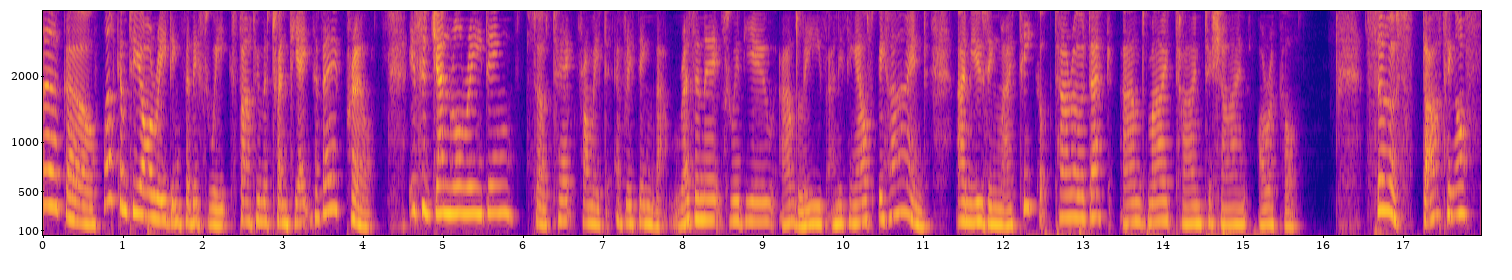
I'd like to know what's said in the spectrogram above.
Virgo, welcome to your reading for this week, starting the 28th of April. It's a general reading, so take from it everything that resonates with you and leave anything else behind. I'm using my Teacup Tarot deck and my Time to Shine Oracle. So, starting off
